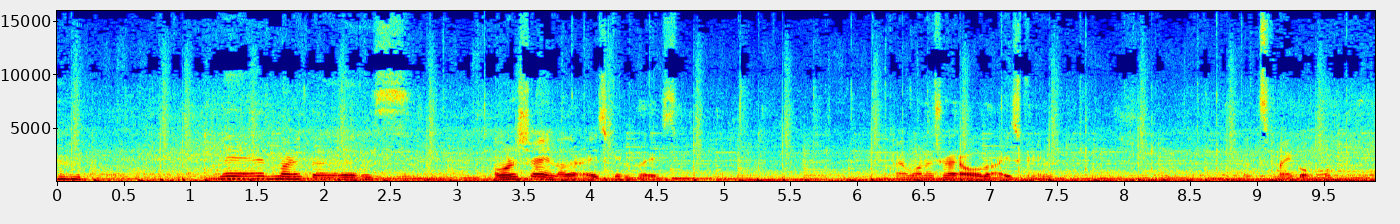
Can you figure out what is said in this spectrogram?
Mad Martha's. I want to try another ice cream place. I want to try all the ice cream. That's my goal.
